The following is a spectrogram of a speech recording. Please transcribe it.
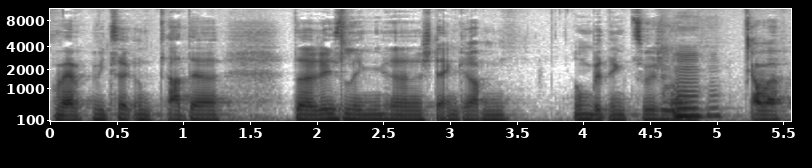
Weil, wie gesagt, und auch der, der Riesling äh, Steingraben unbedingt zuschlagen. Mhm. Aber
